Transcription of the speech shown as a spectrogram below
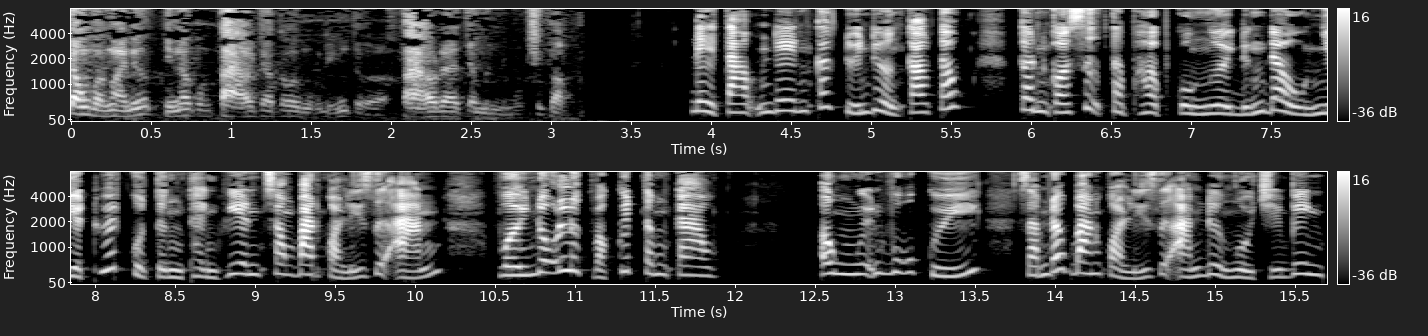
trong và ngoài nước thì nó cũng tạo cho tôi một điểm tựa tạo ra cho mình một sức bật để tạo nên các tuyến đường cao tốc, cần có sự tập hợp của người đứng đầu nhiệt huyết của từng thành viên trong ban quản lý dự án với nỗ lực và quyết tâm cao. Ông Nguyễn Vũ Quý, Giám đốc Ban Quản lý Dự án Đường Hồ Chí Minh,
